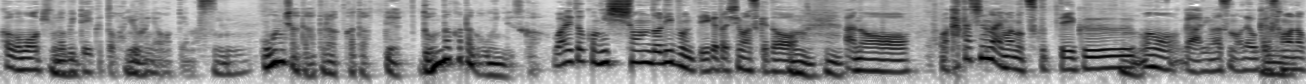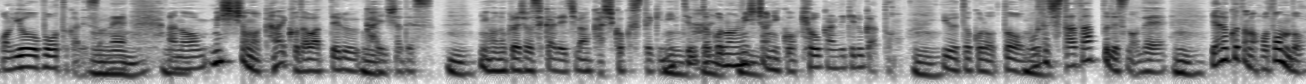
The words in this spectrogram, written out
今後も大きく伸びていくというふうに思っています。御社で働く方って、どんな方が多いんですか？割とこうミッションドリブンって言い方してますけど、あの、まあ、形のないものを作っていくものがありますので、お客様のこの要望とかですよね、あの、ミッションはかなりこだわっている会社です。日本の暮らしを世界で一番賢く素敵にっていうところのミッションにこう共感できるかというところと、僕たちスタートアップですので、やることのほとんど、こ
